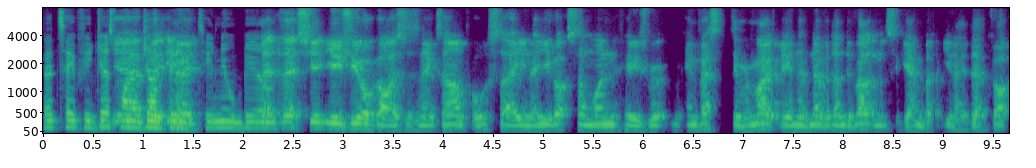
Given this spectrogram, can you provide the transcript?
Let's say if you just want to jump but you know, into new Let, builds. let's use your guys as an example. So, you know, you've got someone who's re- investing remotely and they've never done developments again, but you know, they've got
